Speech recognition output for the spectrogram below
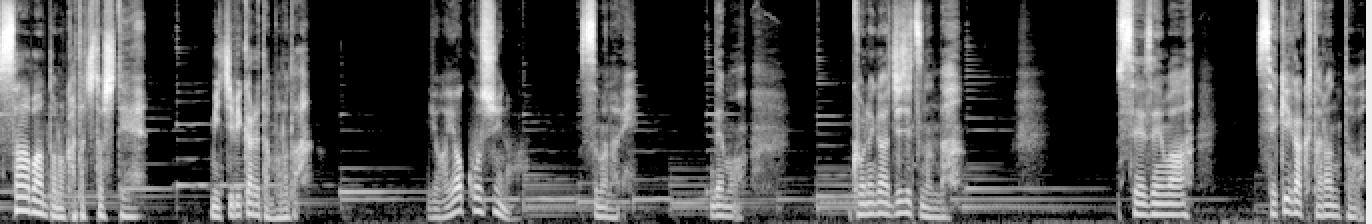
サーバントの形として導かれたものだ。ややこしいな。すまない。でもこれが事実なんだ。生前は赤学足らんと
